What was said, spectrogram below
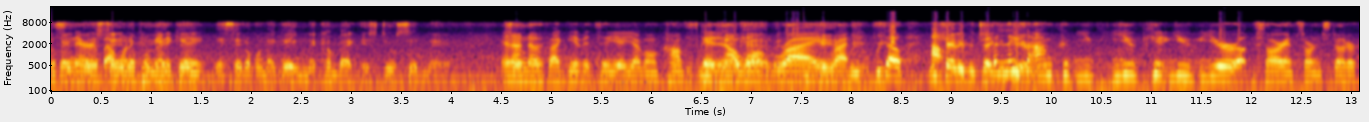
knuckle they- scenario. But I want to communicate, gate- They set up on that gate when they come back, it's still sitting there. And So- I know if I give it to you, y'all gonna confiscate it. and I won't. Right, right. we- we- so we I- can't even take But it, Lisa, period. I'm you you you you you're uh, sorry. I'm starting to stutter.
